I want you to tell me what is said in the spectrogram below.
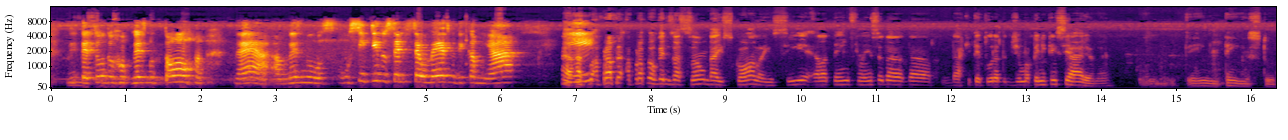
de ter tudo o mesmo tom, né? O mesmo, o sentido sempre ser o mesmo de caminhar. É, e... A, a, própria, a própria organização da escola em si, ela tem influência da, da, da arquitetura de uma penitenciária, né? Tem, tem isso tudo.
